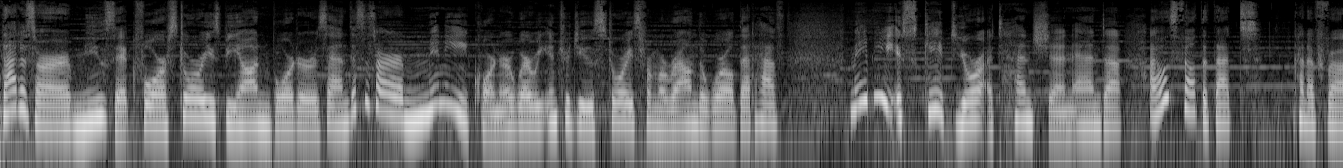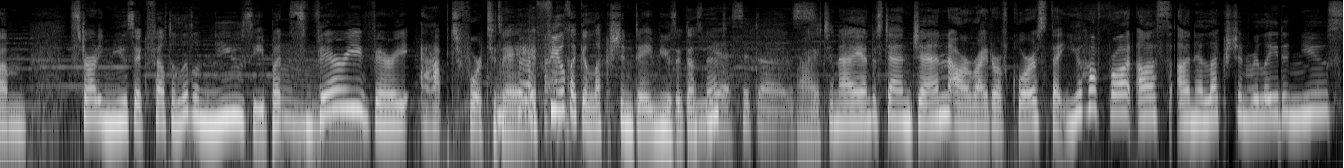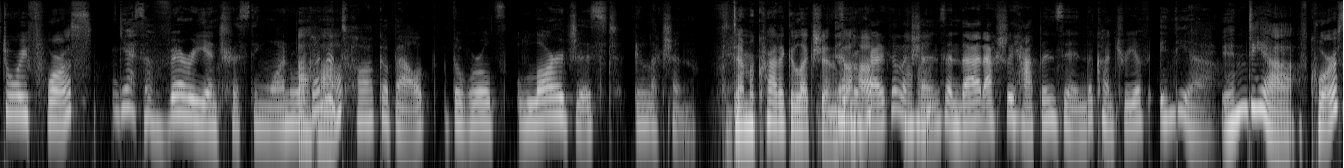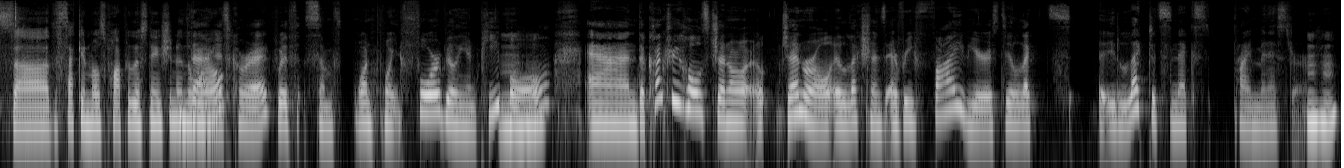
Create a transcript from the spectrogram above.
That is our music for Stories Beyond Borders. And this is our mini corner where we introduce stories from around the world that have maybe escaped your attention. And uh, I always felt that that kind of um, starting music felt a little newsy, but it's very, very apt for today. it feels like election day music, doesn't it? Yes, it does. Right. And I understand, Jen, our writer, of course, that you have brought us an election related news story for us. Yes, a very interesting one. We're going Uh-huh. to talk about the world's largest election, Democratic elections. uh-huh. democratic elections, and that actually happens in the country of India. India, of course, uh, the second most populous nation in the That world. is correct, with some 1.4 billion people, Mm-hmm. and the country holds general general elections every five years to elect elect its next prime minister. Mm-hmm.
